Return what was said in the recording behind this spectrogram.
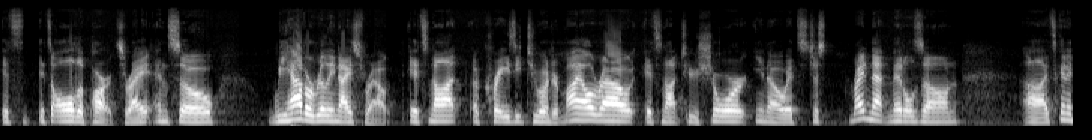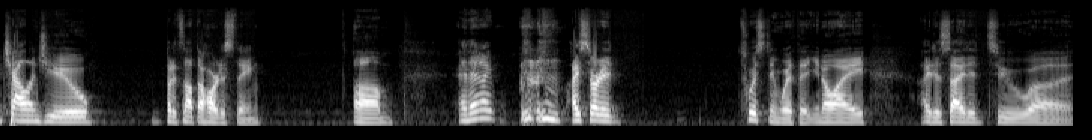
it's it's all the parts, right? And so we have a really nice route. It's not a crazy 200 mile route. It's not too short. You know, it's just right in that middle zone. Uh, it's going to challenge you, but it's not the hardest thing. Um, and then I I started twisting with it. You know, I I decided to uh,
